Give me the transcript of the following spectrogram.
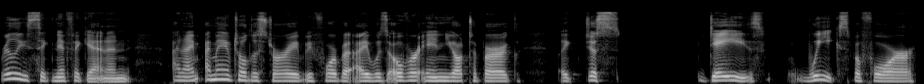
really significant. And and I, I may have told the story before, but I was over in Göteborg, like just days, weeks before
